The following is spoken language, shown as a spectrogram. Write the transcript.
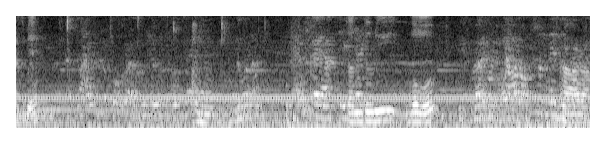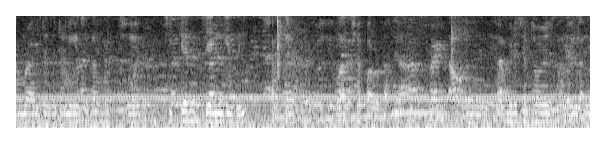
আসবে। তন্দুরি, মোমো। আর আমরা এটা যেটা নিয়েছিলাম হচ্ছে চিকেন চেঙ্গিজি, সাথে লাচ্ছা পারোটা। কম্বিনেশনটা বেশ ভালোই লাগে।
